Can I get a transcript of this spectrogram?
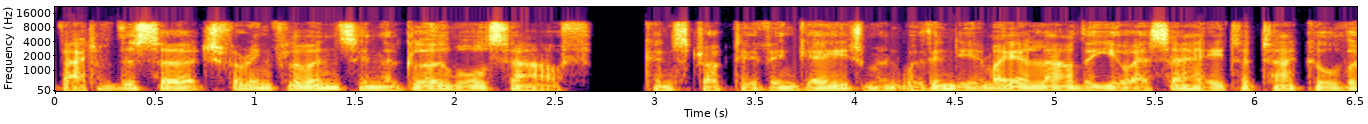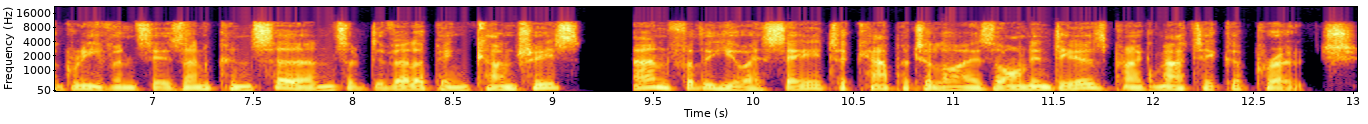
that of the search for influence in the global south. Constructive engagement with India may allow the USA to tackle the grievances and concerns of developing countries, and for the USA to capitalize on India's pragmatic approach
